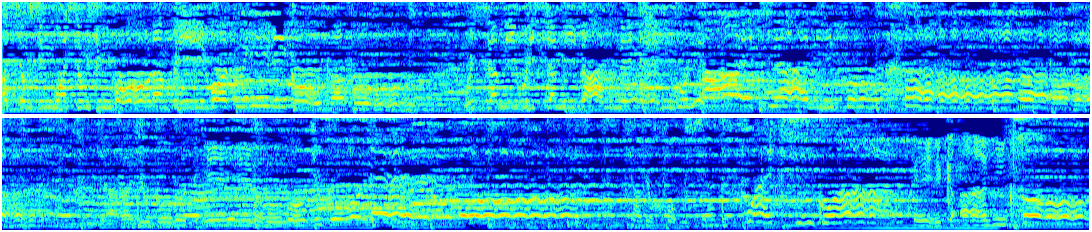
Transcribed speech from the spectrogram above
我相信，我相信，无人比我对你搁较好。为什么，为什么咱的缘分还会这么苦？夜又搁低落，又搁低落，听着风声，我的心肝会艰苦。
